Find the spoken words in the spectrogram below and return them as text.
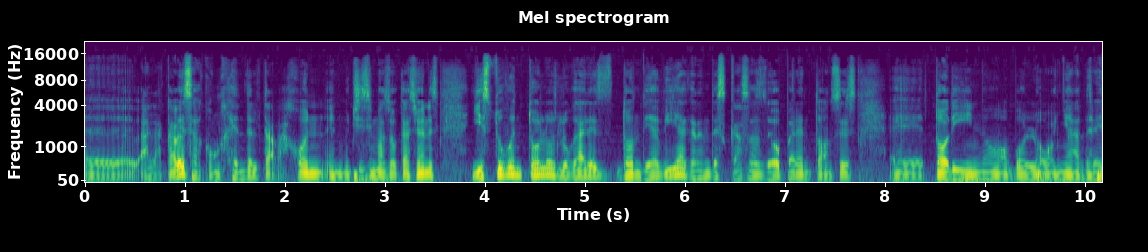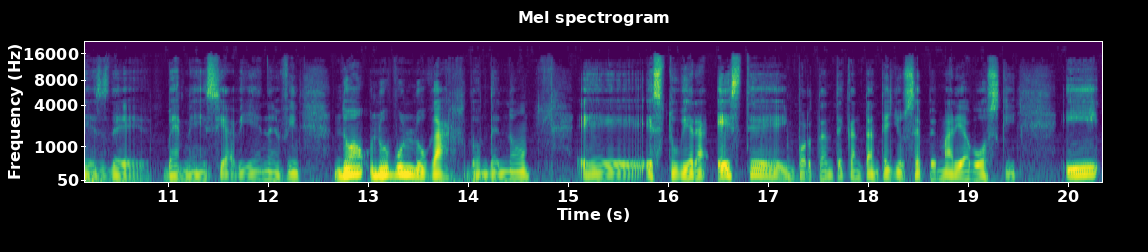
eh, a la cabeza, con Händel trabajó en, muchísimas ocasiones y estuvo en todos los lugares donde había grandes casas de ópera entonces, eh, Torino, Bolonia, Dresde, Venecia, Viena, en fin, no, no hubo un lugar donde no eh, estuviera este importante cantante Giuseppe Maria Boschi y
